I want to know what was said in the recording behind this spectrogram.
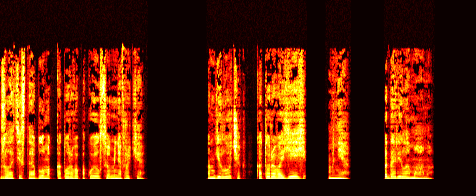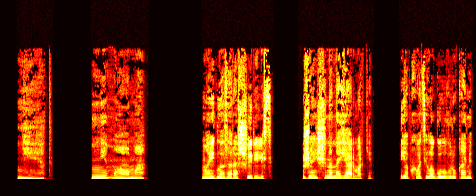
золотистый обломок которого покоился у меня в руке. Ангелочек, которого ей, мне, подарила мама. Нет, не мама. Мои глаза расширились. Женщина на ярмарке. Я обхватила голову руками,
